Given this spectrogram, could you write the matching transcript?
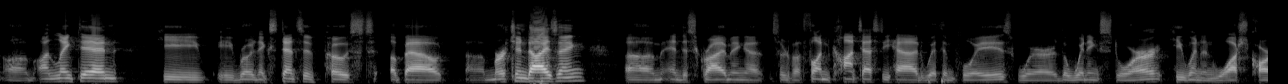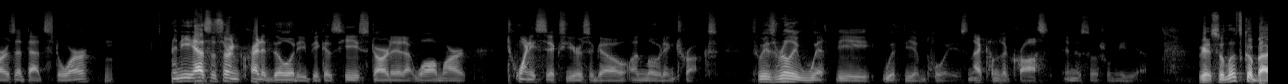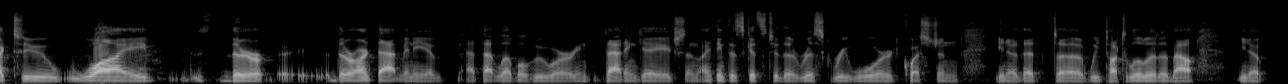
Um, on LinkedIn, he, he wrote an extensive post about uh, merchandising um, and describing a sort of a fun contest he had with employees where the winning store, he went and washed cars at that store. Hmm. And he has a certain credibility because he started at Walmart 26 years ago unloading trucks. So he's really with the with the employees, and that comes across in his social media. Okay, so let's go back to why there there aren't that many of, at that level who are in, that engaged, and I think this gets to the risk reward question. You know that uh, we talked a little bit about. You know,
